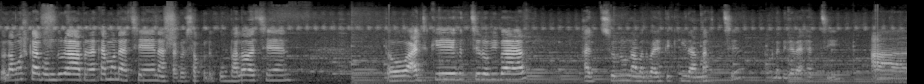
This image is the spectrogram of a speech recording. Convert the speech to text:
তো নমস্কার বন্ধুরা, আপনারা কেমন আছেন? আশা করি সকলে খুব ভালো আছেন। তো আজকে হচ্ছে রবিবার। আজ চলুন আমাদের বাড়িতে কি রান্না হচ্ছে, আপনাদেরকে দেখাচ্ছি। আর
